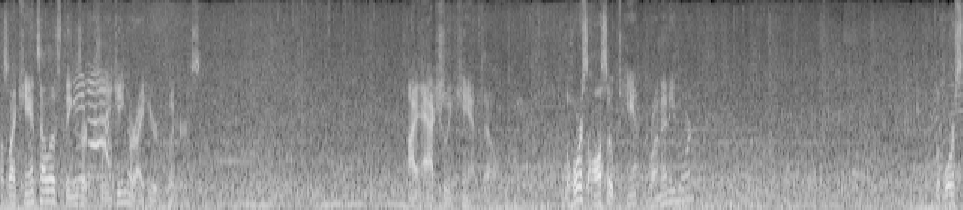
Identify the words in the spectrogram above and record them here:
Also, I can't tell if things are creaking or I hear clickers. I actually can't tell. The horse also can't run anymore. The horse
